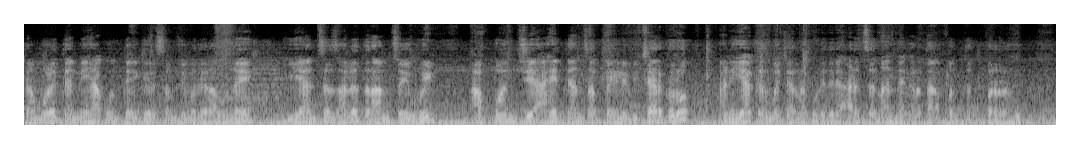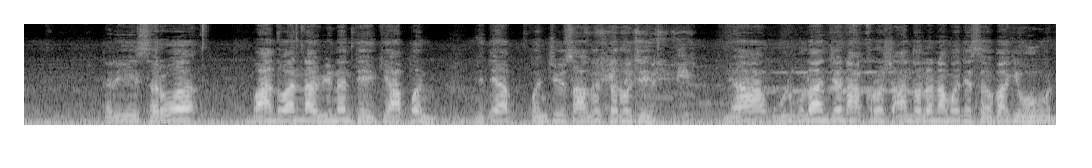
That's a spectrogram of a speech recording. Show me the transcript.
त्यामुळे त्यांनी ह्या कोणत्याही गैरसमजीमध्ये राहू नये. यांचं झालं तर आमचंही होईल. आपण जे आहे त्यांचा पहिले विचार करू आणि या कर्मचाऱ्यांना कुठेतरी अडचण आणण्याकरता आपण तत्पर राहू. तरी सर्व बांधवांना विनंती आहे की आपण येत्या पंचवीस ऑगस्ट रोजी या उलगुलान जन आक्रोश आंदोलनामध्ये सहभागी होऊन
